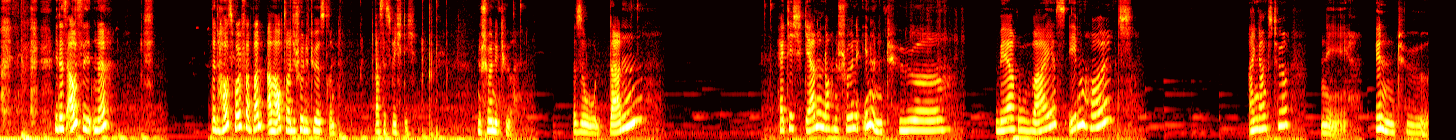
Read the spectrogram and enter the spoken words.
Wie das aussieht, ne? Das Haus voll verbrannt, aber Hauptsache die schöne Tür ist drin. Das ist wichtig. Eine schöne Tür. So, dann hätte ich gerne noch eine schöne Innentür. Beru Weiß, Ebenholz. Eingangstür? Nee. Innentür.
